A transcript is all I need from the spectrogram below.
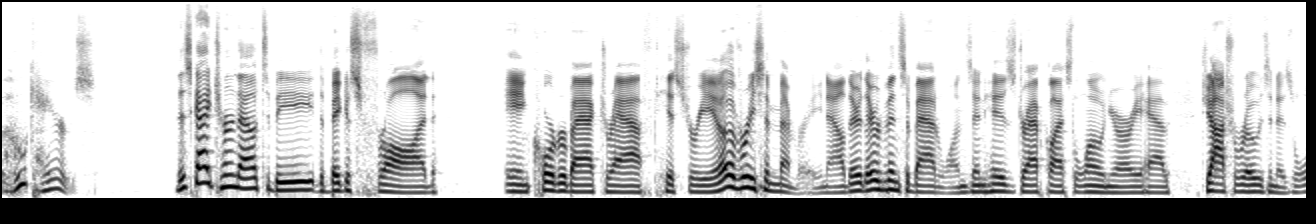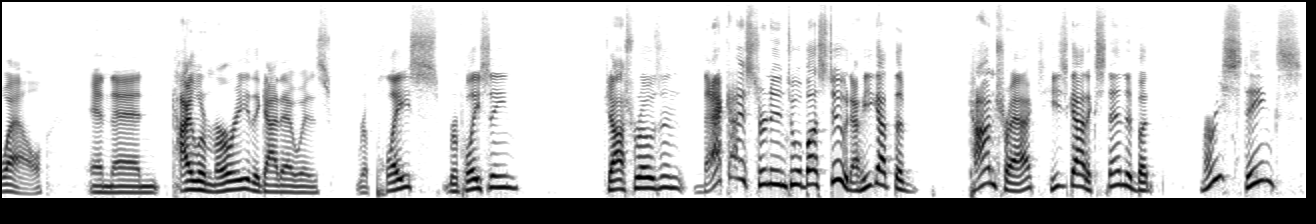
who cares? This guy turned out to be the biggest fraud in quarterback draft history of recent memory. Now there there have been some bad ones in his draft class alone. You already have Josh Rosen as well, and then Kyler Murray, the guy that was replace replacing Josh Rosen. That guy's turned into a bust too. Now he got the contract, he's got extended, but Murray stinks.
